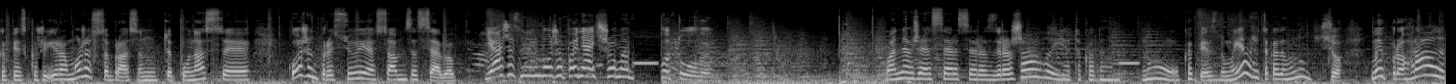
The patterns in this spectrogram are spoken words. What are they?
капець? Кажу, Іра може зібратися? Ну, типу, у нас е, кожен працює сам за себе. Я ж не можу зрозуміти, що ми готовимо. Мене вже серце роздражало, і я така думаю, ну капець, думаю, я вже така думаю, ну все, ми програли.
